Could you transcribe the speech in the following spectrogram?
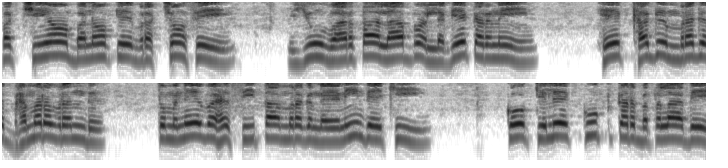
पक्षियों बनों के वृक्षों से यू वार्तालाप लगे करने हे खग मृग भ्रमर वृंद, तुमने वह सीता मृग नयनी देखी। कोकिले कूक कर बतला दे,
